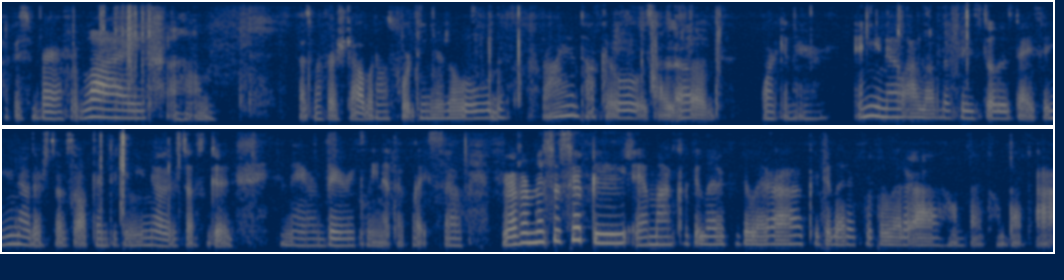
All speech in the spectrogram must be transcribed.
Taco Sombrero for life. Um, that's my first job when I was 14 years old. Ryan Tacos. I loved working there. And you know, I love the food still this day. So you know their stuff's authentic and you know their stuff's good. And they are very clean at that place. So if you're ever in Mississippi, M I crooked letter, crooked letter I, crooked letter, crooked letter I, humpback, humpback I.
